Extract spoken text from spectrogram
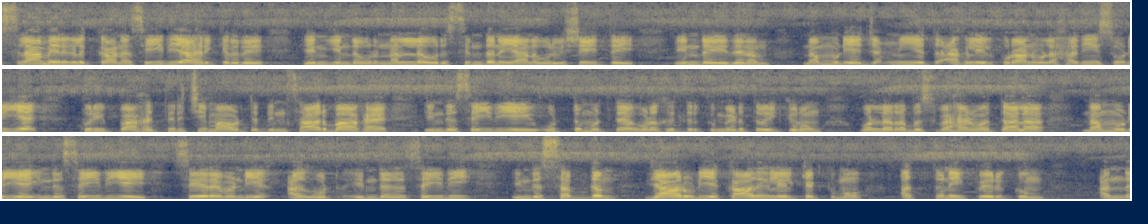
இஸ்லாமியர்களுக்கான செய்தியாக இருக்கிறது என்கின்ற ஒரு நல்ல ஒரு சிந்தனையான ஒரு விஷயத்தை இன்றைய தினம் நம்முடைய ஜம்மியத் அகலில் குரான் உல ஹதீஸுடைய குறிப்பாக திருச்சி மாவட்டத்தின் சார்பாக இந்த செய்தியை ஒட்டுமொத்த உலகத்திற்கும் எடுத்து வைக்கிறோம். வல்ல ரபு சுபஹானுவத்தாலா நம்முடைய இந்த செய்தியை சேர வேண்டிய இந்த செய்தி இந்த சப்தம் யாருடைய காதுகளில் கேட்குமோ அத்துணை பேருக்கும் அந்த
